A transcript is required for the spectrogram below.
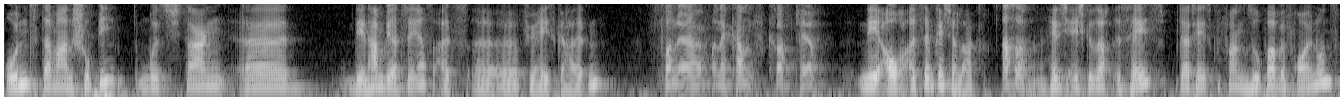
Und da war ein Schuppi, muss ich sagen, äh, den haben wir zuerst als äh, äh, für Haze gehalten. Von der, von der Kampfkraft her. Nee, auch als der im Kescher lag. Achso. Hätte ich echt gesagt, ist Haze. Der hat Haze gefangen, super, wir freuen uns.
